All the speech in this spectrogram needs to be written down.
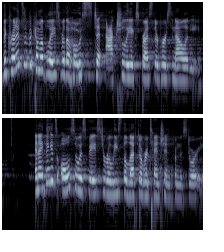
the credits have become a place for the hosts to actually express their personality. And I think it's also a space to release the leftover tension from the story.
